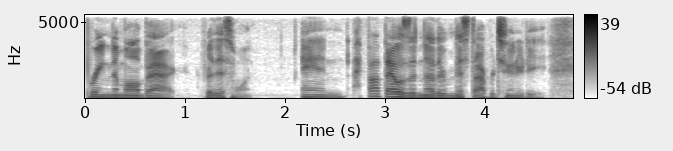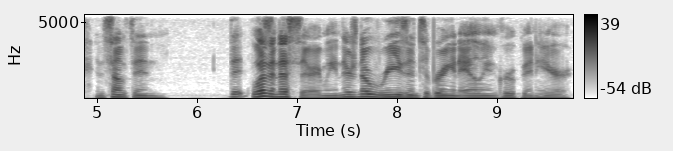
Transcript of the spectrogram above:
bring them all back for this one. And I thought that was another missed opportunity and something that wasn't necessary. I mean, there's no reason to bring an alien group in here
